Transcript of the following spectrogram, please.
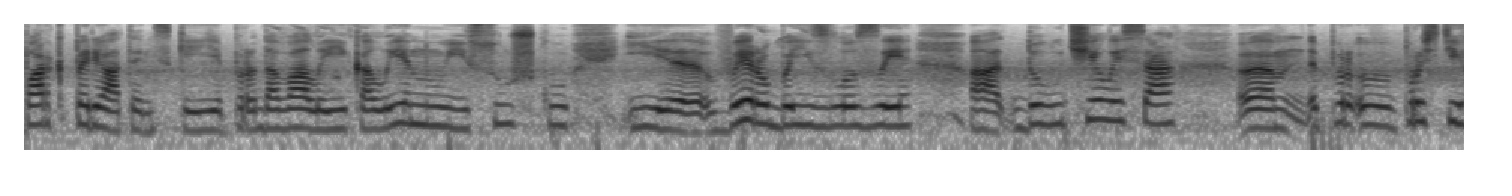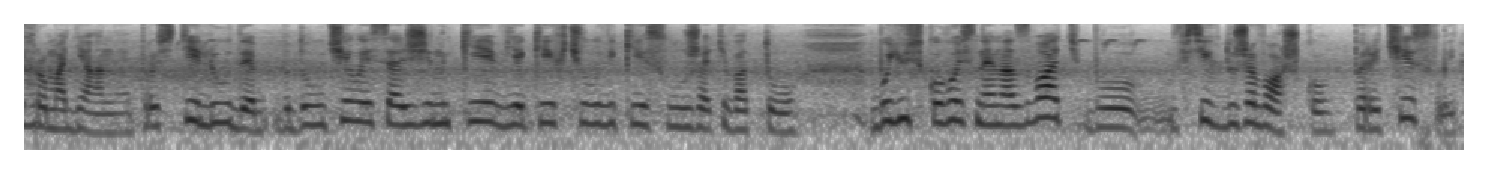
парк Пирятинський, продавали і калину, і сушку, і е, вироби із лози. Долучилися е, прості громадяни, прості люди, долучилися жінки, в яких чоловіки служать в АТО. Боюсь когось не назвати, бо всіх дуже важко перечислити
